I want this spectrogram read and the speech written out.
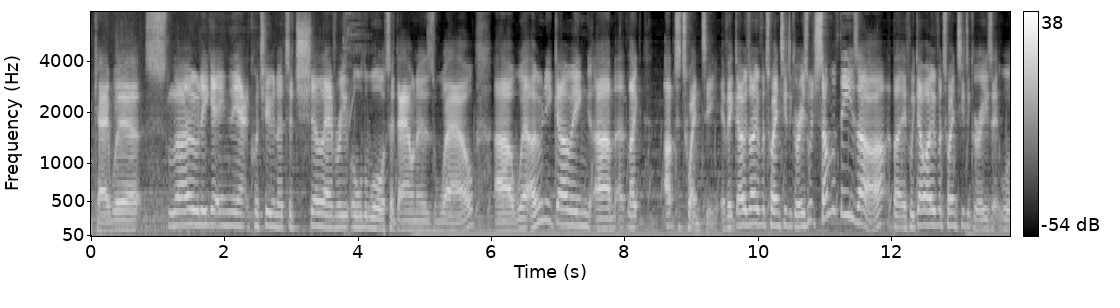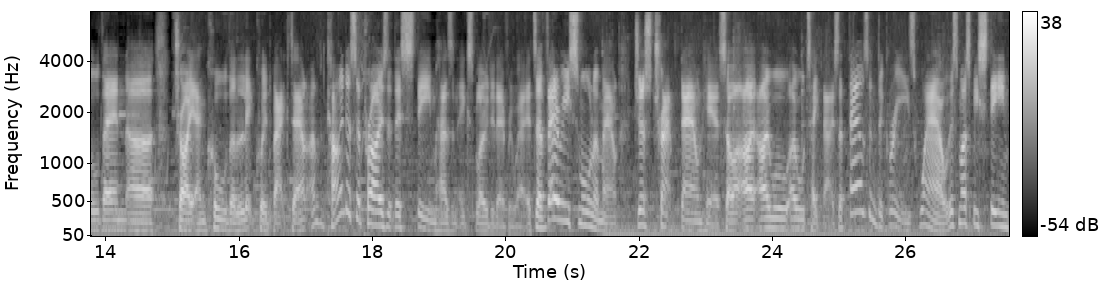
Okay, we're slowly getting the aquatuner to chill every all the water down as well. Uh, we're only going um, like up to 20. If it goes over 20 degrees, which some of these are, but if we go over 20 degrees, it will then uh, try and cool the liquid back down. I'm kind of surprised that this steam hasn't exploded everywhere. It's a very small amount just trapped down here, so I, I will I will take that. It's a thousand degrees. Wow, this must be steam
